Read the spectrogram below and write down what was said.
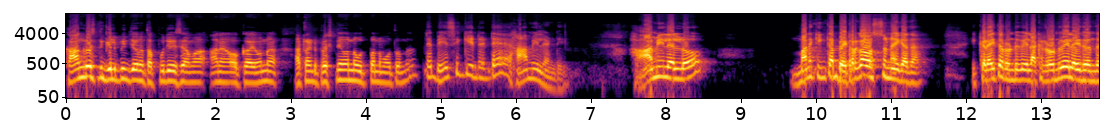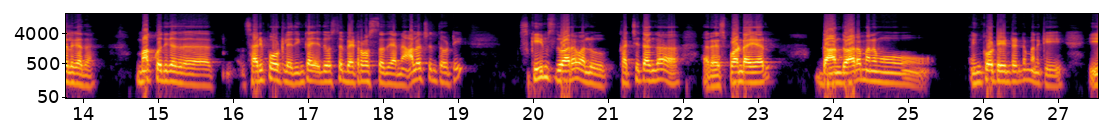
కాంగ్రెస్ని గెలిపించి ఏమైనా తప్పు చేశామా అనే ఒక ఏమన్నా అట్లాంటి ప్రశ్న ఏమన్నా ఉత్పన్నం అవుతుందా అంటే బేసిక్ ఏంటంటే హామీలండి. హామీలలో మనకి ఇంకా బెటర్గా వస్తున్నాయి కదా. ఇక్కడైతే రెండు వేలు అక్కడ రెండు వేల ఐదు వందలు కదా. మాకు కొద్దిగా సరిపోవట్లేదు. ఇంకా ఇది వస్తే బెటర్ వస్తుంది అనే ఆలోచనతో స్కీమ్స్ ద్వారా వాళ్ళు ఖచ్చితంగా రెస్పాండ్ అయ్యారు. దాని ద్వారా మనము ఇంకోటి ఏంటంటే మనకి ఈ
